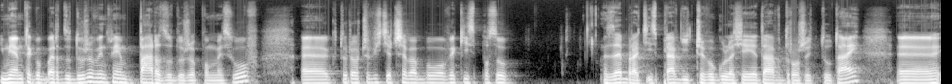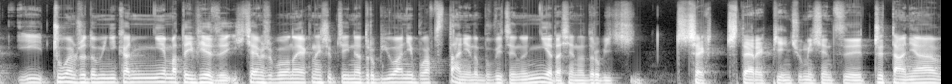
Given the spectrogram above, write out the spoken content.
i miałem tego bardzo dużo, więc miałem bardzo dużo pomysłów, e, które oczywiście trzeba było w jakiś sposób zebrać i sprawdzić, czy w ogóle się je da wdrożyć tutaj. E, I czułem, że Dominika nie ma tej wiedzy i chciałem, żeby ona jak najszybciej nadrobiła, nie była w stanie, no bo wiecie, no nie da się nadrobić trzech, czterech, pięciu miesięcy czytania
